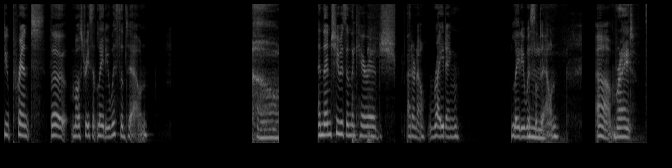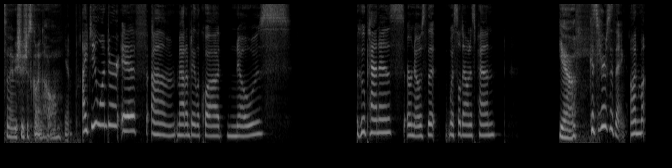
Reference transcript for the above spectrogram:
to print the most recent Lady Whistledown. Oh. And then she was in the carriage, I don't know, writing Lady Whistledown. Mm. Um, right. So maybe she was just going home. Yeah. I do wonder if um, Madame Delacroix knows who Pen is or knows that Whistledown is Pen. Yeah. Because here's the thing: on my,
